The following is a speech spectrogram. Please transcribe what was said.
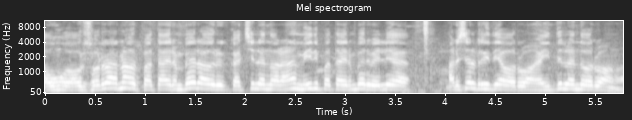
அவங்க அவர் சொல்கிறாருன்னா ஒரு பத்தாயிரம் பேர் அவர் கட்சியிலேருந்து வராங்க மீதி பத்தாயிரம் பேர் வெளியே அரசியல் ரீதியாக வருவாங்க. இதுலேருந்து வருவாங்க.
